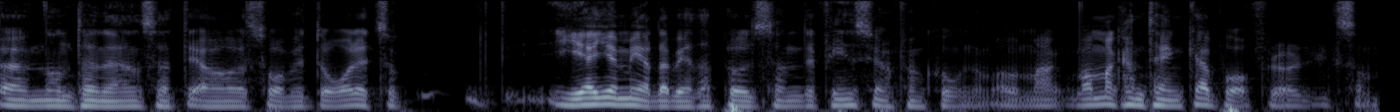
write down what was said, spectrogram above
eh, någon tendens att jag har sovit dåligt så ger ju medarbetarpulsen, det finns ju en funktion om vad man, vad man kan tänka på för att liksom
